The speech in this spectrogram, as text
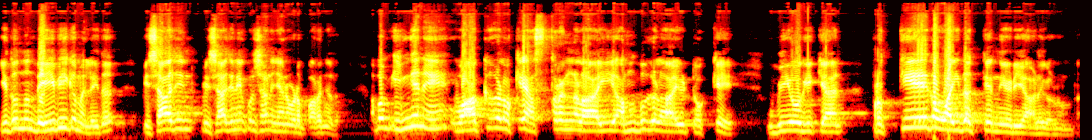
ഇതൊന്നും ദൈവികമല്ല. ഇത് പിശാചി പിശാചിനെ കുറിച്ചാണ് ഞാൻ ഇവിടെ പറഞ്ഞത്. അപ്പം ഇങ്ങനെ വാക്കുകളൊക്കെ അസ്ത്രങ്ങളായി അമ്പുകളായിട്ടൊക്കെ ഉപയോഗിക്കാൻ പ്രത്യേക വൈദഗ്ധ്യം നേടിയ ആളുകളുണ്ട്.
